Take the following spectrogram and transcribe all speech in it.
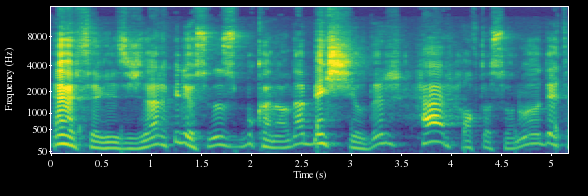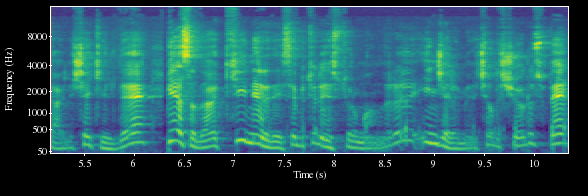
Evet sevgili izleyiciler biliyorsunuz bu kanalda 5 yıldır her hafta sonu detaylı şekilde piyasadaki neredeyse bütün enstrümanları incelemeye çalışıyoruz ve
